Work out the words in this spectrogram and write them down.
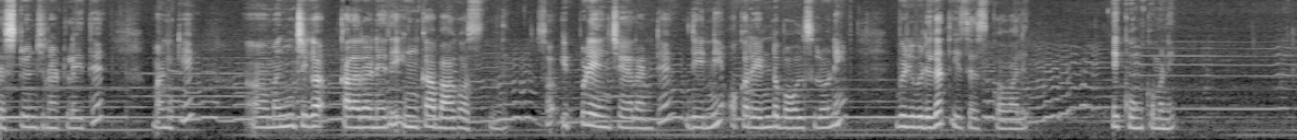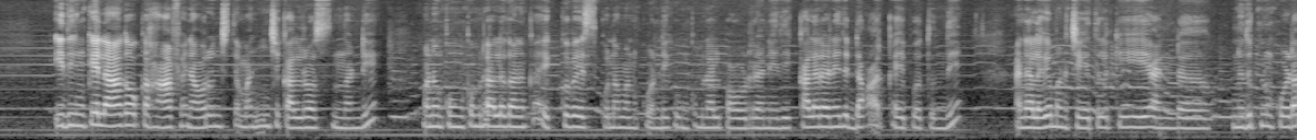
రెస్ట్ ఉంచినట్లయితే మనకి మంచిగా కలర్ అనేది ఇంకా బాగా వస్తుంది. సో ఇప్పుడు ఏం చేయాలంటే దీన్ని ఒక రెండు బౌల్స్లోని విడివిడిగా తీసేసుకోవాలి. ఈ కుంకుమని. ఇది ఇంకేలాగా ఒక హాఫ్ అన్ అవర్ ఉంచితే మంచి కలర్ వస్తుందండి. మనం కుంకుమరాలు కనుక ఎక్కువ వేసుకున్నాం అనుకోండి కుంకుమరాలు పౌడర్ అనేది కలర్ అనేది డార్క్ అయిపోతుంది. అండ్ అలాగే మన చేతులకి అండ్ uh, నుదుటిని కూడా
